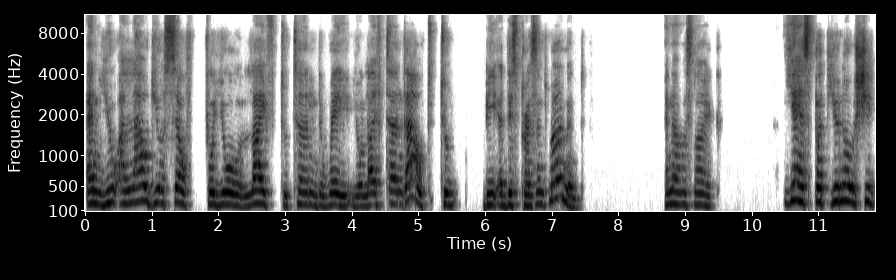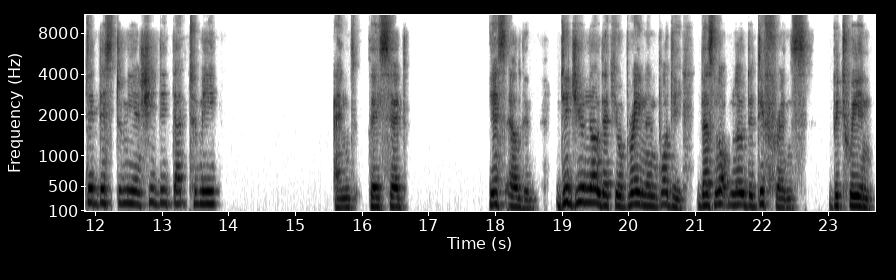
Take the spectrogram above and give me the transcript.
And you allowed yourself for your life to turn the way your life turned out to be at this present moment. And I was like, yes, but you know, she did this to me and she did that to me. And they said, yes, Eldin, did you know that your brain and body does not know the difference between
